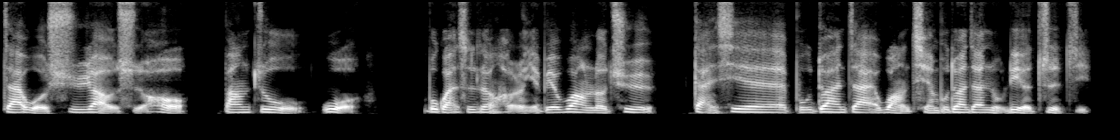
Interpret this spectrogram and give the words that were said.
在我需要的时候帮助我。不管是任何人，也别忘了去感谢不断在往前、不断在努力的自己，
